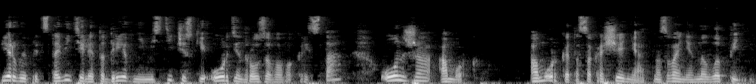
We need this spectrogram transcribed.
Первый представитель это древний мистический орден Розового Креста, он же Аморг. Аморг это сокращение от названия на латыни.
